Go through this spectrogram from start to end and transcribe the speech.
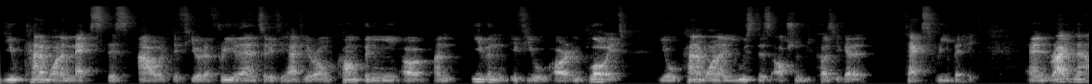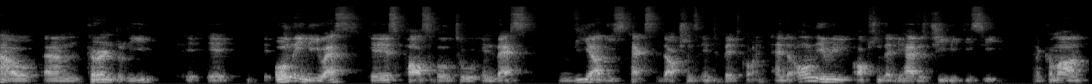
you kind of want to max this out if you're a freelancer, if you have your own company, or and even if you are employed, you kind of want to use this option because you get a tax rebate. And right now, um, currently, it, it, only in the US, it is possible to invest via these tax deductions into Bitcoin. And the only real option that you have is GBTC. And come on,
